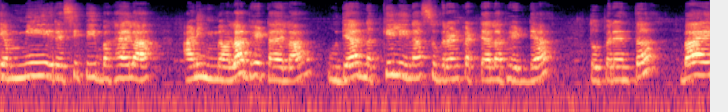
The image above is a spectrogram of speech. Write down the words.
यम्मी रेसिपी बघायला आणि मला भेटायला उद्या नक्की लिना सुगरण कट्ट्याला भेट द्या. तोपर्यंत बाय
